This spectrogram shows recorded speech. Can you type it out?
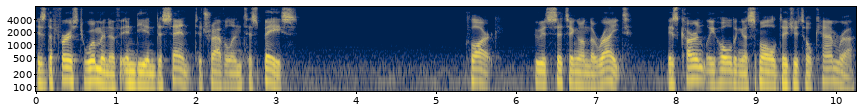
is the first woman of Indian descent to travel into space. Clark, who is sitting on the right, is currently holding a small digital camera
